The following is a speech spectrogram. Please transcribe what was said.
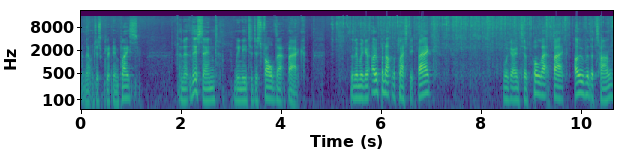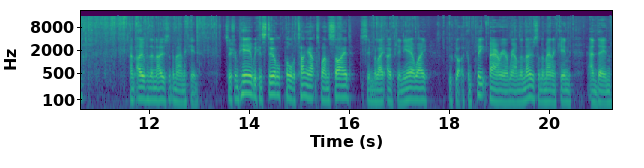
and that will just clip in place. And at this end, we need to just fold that back so then we're going to open up the plastic bag. We're going to pull that back over the tongue and over the nose of the mannequin. So from here we can still pull the tongue out to one side to simulate opening the airway. We've got a complete barrier around the nose of the mannequin and then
